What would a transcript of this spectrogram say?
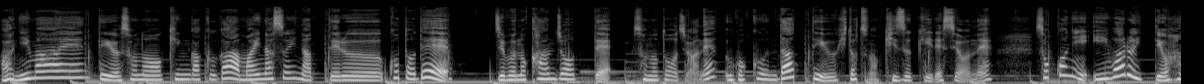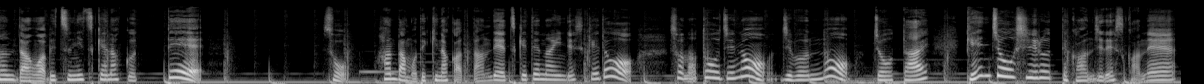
あ、2万円っていうその金額がマイナスになってることで、自分の感情ってその当時はね、動くんだっていう一つの気づきですよね。そこに言い悪いっていう判断は別につけなくって、そう、判断もできなかったんでつけてないんですけど、その当時の自分の状態、現状を知るって感じですかね。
